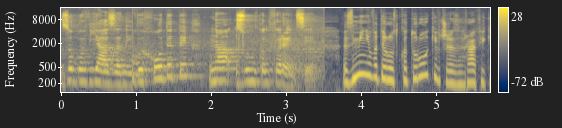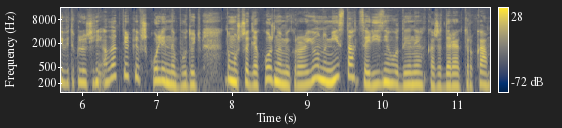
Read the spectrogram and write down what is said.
зобов'язані виходити на Zoom-конференції. Змінювати розклад уроків через графіки відключень електрики в школі не будуть, тому що для кожного мікрорайону міста це різні години, каже директорка.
